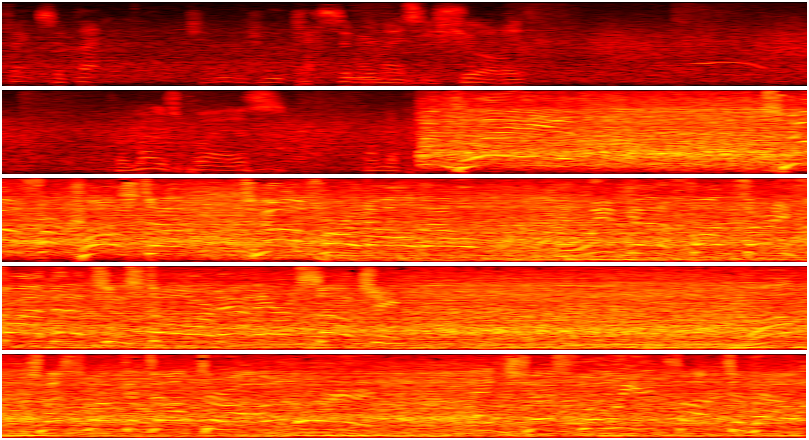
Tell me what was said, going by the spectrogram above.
effects of that challenge from Casemiro. Messi surely. For most players on the Played two for Costa, two for Ronaldo, and we've got a fun 35 minutes in store down here in Sochi. Well, just what the doctor ordered, and just what we had talked about.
